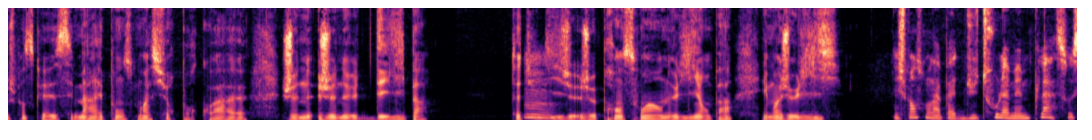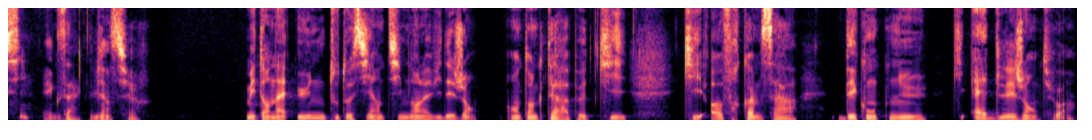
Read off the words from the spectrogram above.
Donc je pense que c'est ma réponse moi sur pourquoi euh, je, ne, je ne délie pas. Toi tu Mm. dis je, je prends soin en ne liant pas et moi je lis Et je pense qu'on n'a pas du tout la même place aussi. Exact, bien sûr. Mais t'en as une tout aussi intime dans la vie des gens, en tant que thérapeute qui, qui offre comme ça des contenus qui aident les gens, tu vois.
